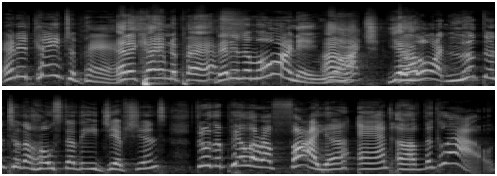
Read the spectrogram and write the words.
And it came to pass. And it came to pass. That in the morning, uh-huh. watch, yep. the Lord looked unto the host of the Egyptians through the pillar of fire and of the cloud,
